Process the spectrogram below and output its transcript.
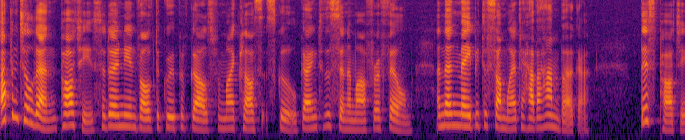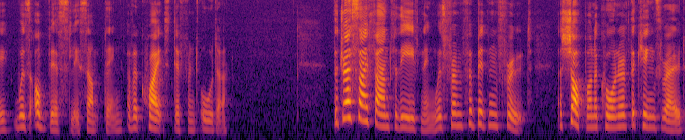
Up until then, parties had only involved a group of girls from my class at school going to the cinema for a film, and then maybe to somewhere to have a hamburger. This party was obviously something of a quite different order. The dress I found for the evening was from Forbidden Fruit, a shop on a corner of the King's Road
